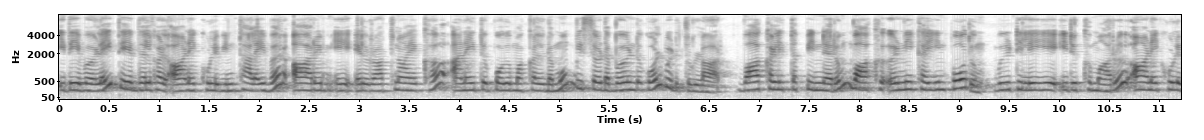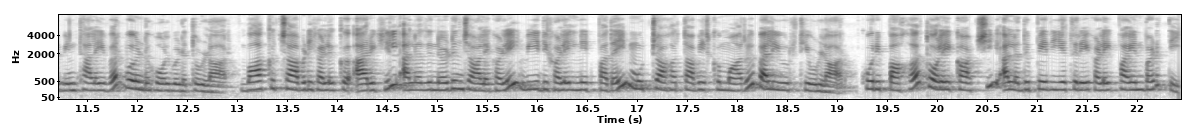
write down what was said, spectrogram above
இதேவேளை தேர்தல்கள் ஆணைக்குழுவின் தலைவர் R M A L Ratnayake அனைத்து பொதுமக்களிடமும் விசேட வேண்டுகோள் விடுத்துள்ளார். வாக்களித்த பின்னரும் வாக்கு எண்ணிக்கையின் போதும் வீட்டிலேயே இருக்குமாறு ஆணைக்குழுவின் தலைவர் வேண்டுகோள் விடுத்துள்ளார். வாக்குச்சாவடிகளுக்கு அருகில் அல்லது நெடுஞ்சாலைகளில் வீதிகளில் நிற்பதை முற்றாக தவிர்க்குமாறு வலியுறுத்தியுள்ளார். குறிப்பாக தொலைக்காட்சி அல்லது பெரிய திரைகளை பயன்படுத்தி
